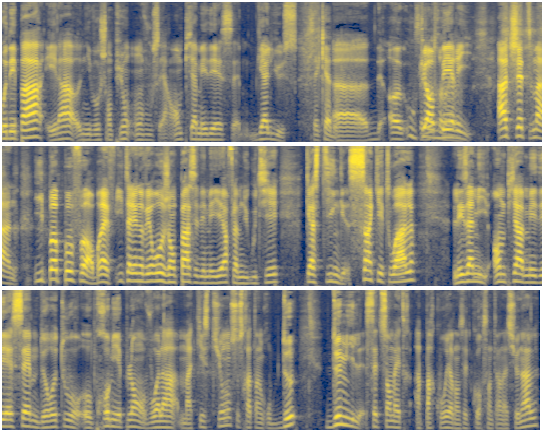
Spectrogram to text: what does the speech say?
au départ. Et là, au niveau champion, on vous sert Ampia DSM, Gallius, euh, euh, Hooker Berry, Hatchetman, Hip Hop au fort, bref, Italiano Vero, j'en passe et des meilleurs, Flamme du Goutier, casting 5 étoiles. Les amis, Ampia DSM de retour au premier plan, voilà ma question. Ce sera un groupe 2. 2700 mètres à parcourir dans cette course internationale.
